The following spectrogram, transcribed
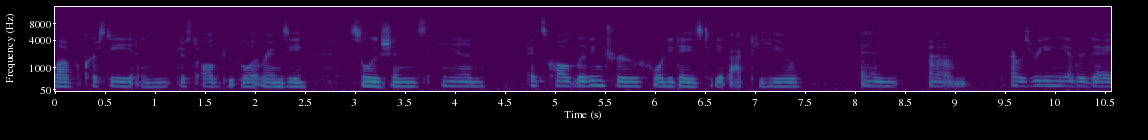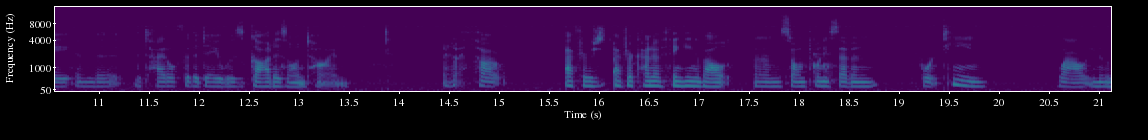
love Christy and just all the people at Ramsey Solutions. And it's called Living True 40 Days to Get Back to You. And um, I was reading the other day, and the, the title for the day was God is on Time. And I thought, after, after kind of thinking about um, Psalm 27 14, wow, you know,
